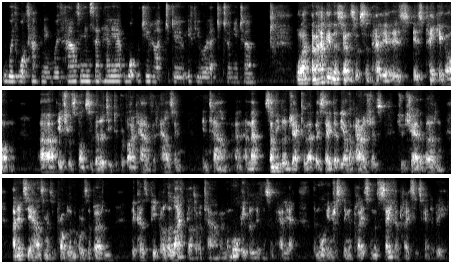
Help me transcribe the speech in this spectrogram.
with what's happening with housing in St Helier? What would you like to do if you were elected to a new term? Well, I'm happy in the sense that St Helier is is taking on uh, its responsibility to provide housing in town, and, and that some people object to that. They say that the other parishes should share the burden. I don't see housing as a problem or as a burden because people are the lifeblood of a town. And the more people live in St Helier, the more interesting a place and the safer place it's going to be.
